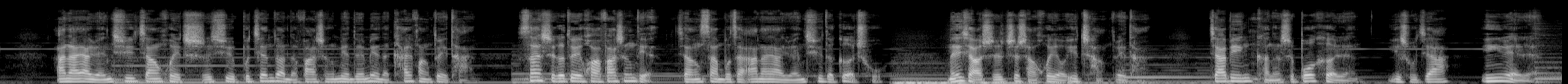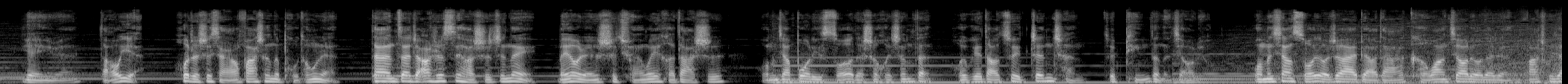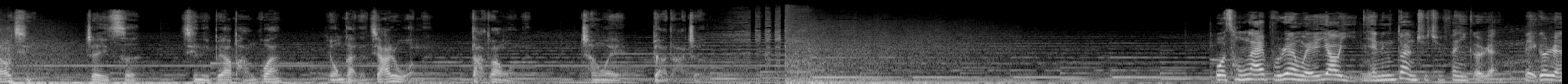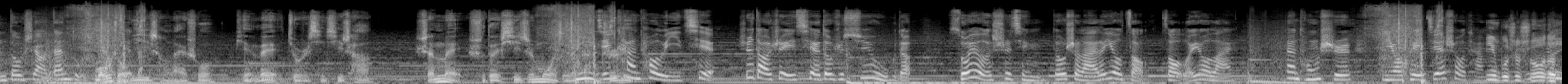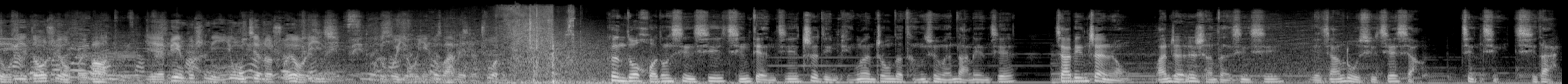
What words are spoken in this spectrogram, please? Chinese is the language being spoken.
阿那亚园区将会持续不间断地发生面对面的开放对谈。三十个对话发生点将散布在阿那亚园区的各处，每小时至少会有一场对谈。嘉宾可能是播客人、艺术家、音乐人、演员、导演，或者是想要发声的普通人。但在这二十四小时之内，没有人是权威和大师。我们将剥离所有的社会身份，回归到最真诚、最平等的交流。我们向所有热爱表达、渴望交流的人发出邀请。这一次，请你不要旁观。勇敢的加入我们，打断我们，成为表达者。我从来不认为要以年龄段去区分一个人，每个人都是要单独。某种意义上来说，品味就是信息差，审美是对细枝末节的你已经看透了一切，知道这一切都是虚无的，所有的事情都是来了又走，走了又来。但同时，你又可以接受它们，并不是所有的努力都是有回报的，也并不是你用尽了所有力气就会有一个完美的作品。更多活动信息，请点击置顶评论中的腾讯文档链接。嘉宾阵容、完整日程等信息也将陆续揭晓，敬请期待。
